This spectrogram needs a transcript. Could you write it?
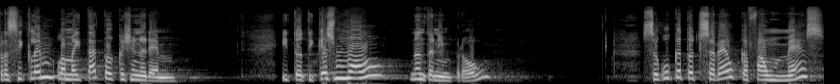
Reciclem la meitat del que generem. I tot i que és molt, no en tenim prou. Segur que tots sabeu que fa un mes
